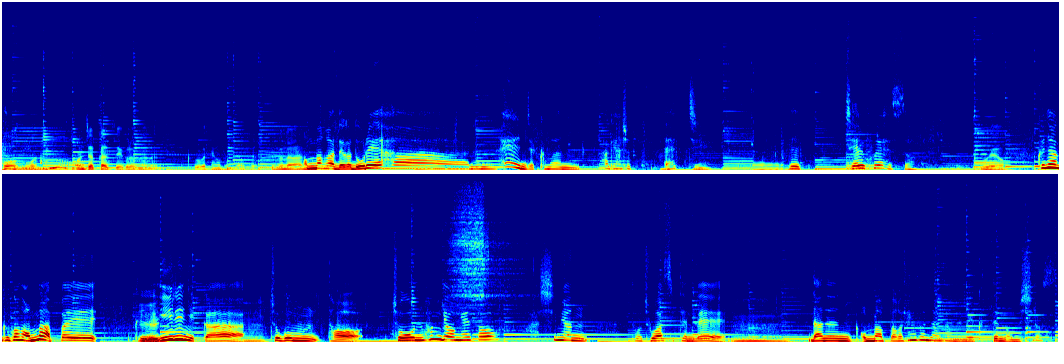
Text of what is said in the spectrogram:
뭐, 뭐 언제까지 그러면은 그거 생선 장사 누나 한 엄마가 내가 노래하는 해 이제 그만 하게 하셨 했지. 어, 제일 후회했어. 왜요? 그냥 그건 엄마 아빠의 그 일? 일이니까 음, 조금 더 좋은 환경에서 하시면 더 좋았을 텐데 음, 나는 엄마 아빠가 생선 장사하는 게 그땐 너무 싫었어.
